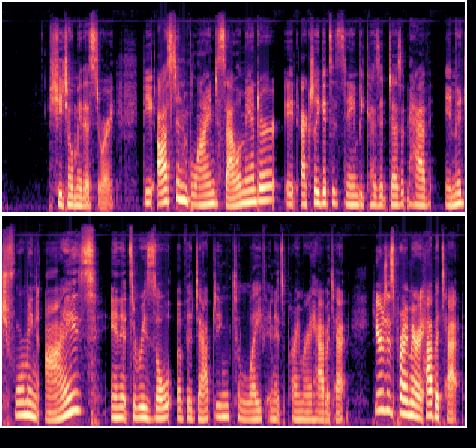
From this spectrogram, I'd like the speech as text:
she told me this story. The Austin blind salamander, it actually gets its name because it doesn't have image forming eyes, and it's a result of adapting to life in its primary habitat. Here's its primary habitat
